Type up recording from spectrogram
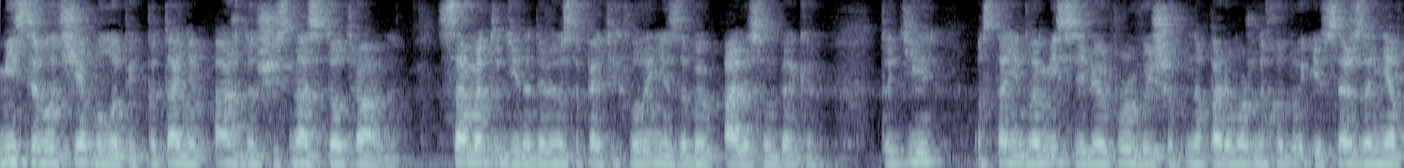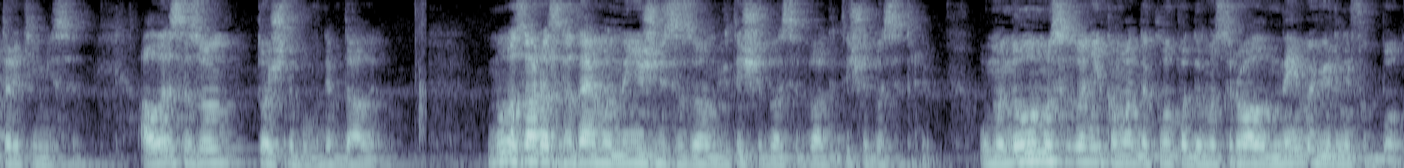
Місце в ЛЧ було під питанням аж до 16 травня. Саме тоді, на 95-й хвилині, забив Алісон Бекер. Тоді останні два місяці Ліверпуль вийшов на переможну ходу і все ж зайняв третє місце. Але сезон точно був невдалий. Ну а зараз згадаємо нинішній сезон 2022-2023. У минулому сезоні команда Клопа демонструвала неймовірний футбол.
